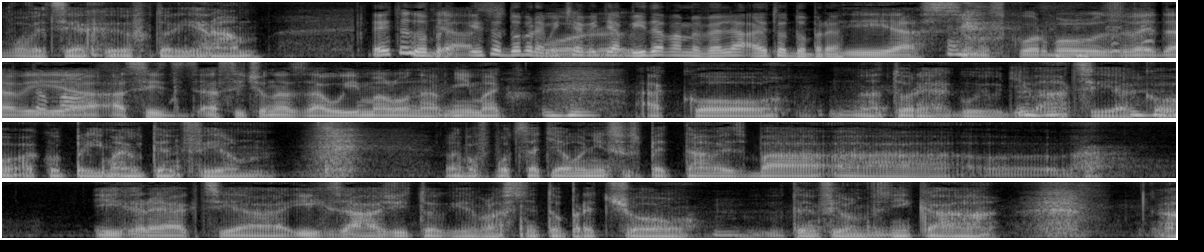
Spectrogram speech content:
vo veciach, v ktorých hrám. Je to dobré, ja je to dobré, skôr, my ťa vydávame veľa a je to dobré. Ja som skôr bol zvedavý a asi, asi čo nás zaujímalo navnímať, uh-huh. ako na to reagujú diváci, uh-huh. ako, ako príjmajú ten film. Lebo v podstate oni sú spätná väzba a ich reakcia, ich zážitok je vlastne to, prečo ten film vzniká. A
